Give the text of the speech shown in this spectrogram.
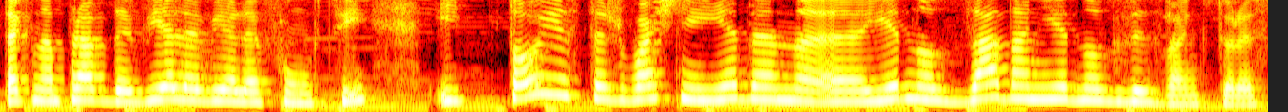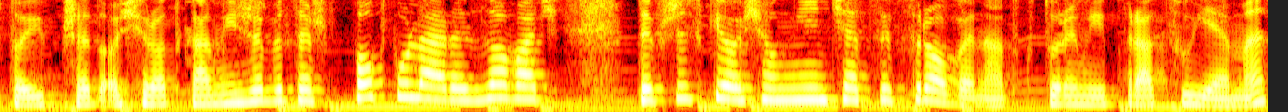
Tak naprawdę wiele, wiele funkcji i to jest też właśnie jeden, e, jedno z zadań, jedno z wyzwań, które stoi przed ośrodkami, żeby też popularyzować te wszystkie osiągnięcia cyfrowe, nad którymi pracujemy,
